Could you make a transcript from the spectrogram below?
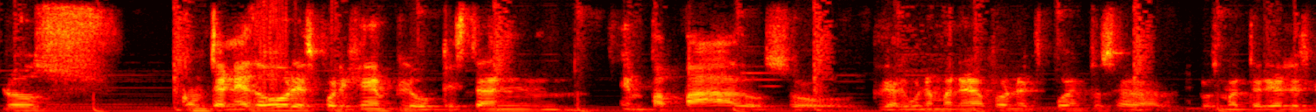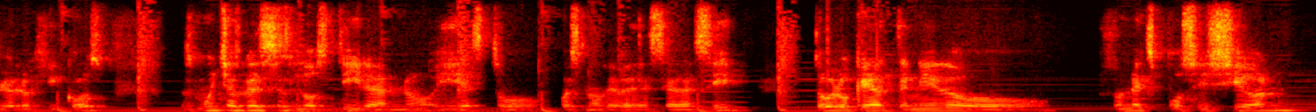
los contenedores, por ejemplo, que están empapados o de alguna manera fueron expuestos a los materiales biológicos, pues muchas veces los tiran, ¿no? Y esto pues no debe de ser así. Todo lo que ha tenido una exposición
